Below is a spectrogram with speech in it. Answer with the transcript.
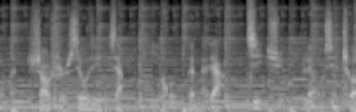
我们稍事休息一下，一会儿跟大家继续聊新车。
